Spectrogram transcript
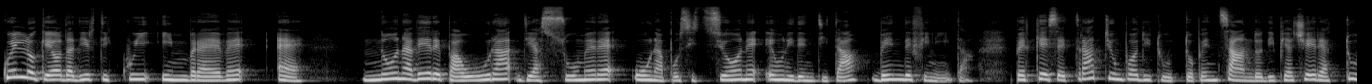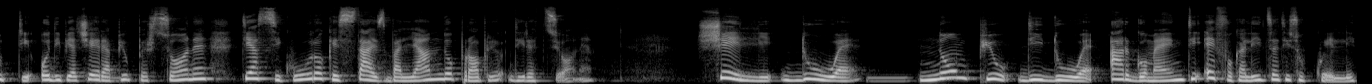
Quello che ho da dirti qui in breve è non avere paura di assumere una posizione e un'identità ben definita, perché se tratti un po' di tutto pensando di piacere a tutti o di piacere a più persone, ti assicuro che stai sbagliando proprio direzione. Scegli due non più di due argomenti e focalizzati su quelli.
